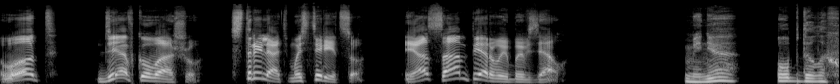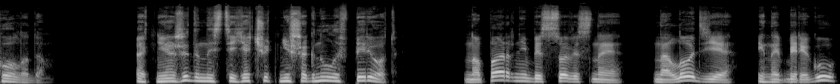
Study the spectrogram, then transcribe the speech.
«Вот девку вашу, стрелять мастерицу, я сам первый бы взял». Меня обдало холодом. От неожиданности я чуть не шагнула вперед, но парни бессовестные на лодье и на берегу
